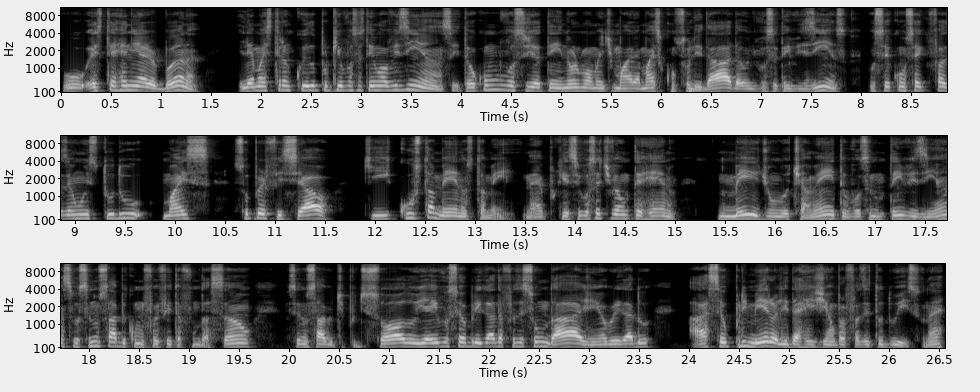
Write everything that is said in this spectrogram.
O, esse terreno em área urbana, ele é mais tranquilo porque você tem uma vizinhança. Então, como você já tem normalmente uma área mais consolidada, onde você tem vizinhos, você consegue fazer um estudo mais superficial que custa menos também, né? Porque se você tiver um terreno no meio de um loteamento, você não tem vizinhança, você não sabe como foi feita a fundação, você não sabe o tipo de solo, e aí você é obrigado a fazer sondagem, é obrigado a ser o primeiro ali da região para fazer tudo isso, né?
